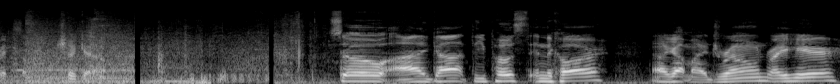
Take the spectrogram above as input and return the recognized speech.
Check out. So I got the post in the car. I got my drone right here.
